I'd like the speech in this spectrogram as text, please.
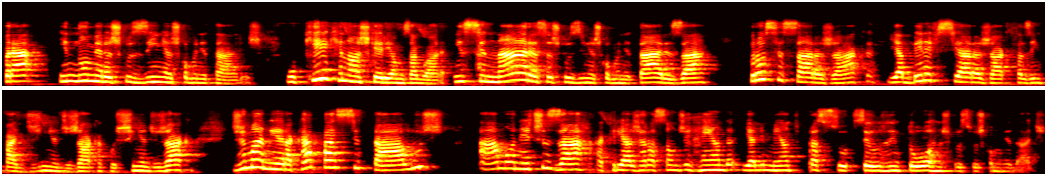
para inúmeras cozinhas comunitárias. O que, que nós queremos agora? Ensinar essas cozinhas comunitárias a processar a jaca e a beneficiar a jaca, fazer empadinha de jaca, coxinha de jaca, de maneira a capacitá-los a monetizar, a criar geração de renda e alimento para seus entornos, para suas comunidades.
